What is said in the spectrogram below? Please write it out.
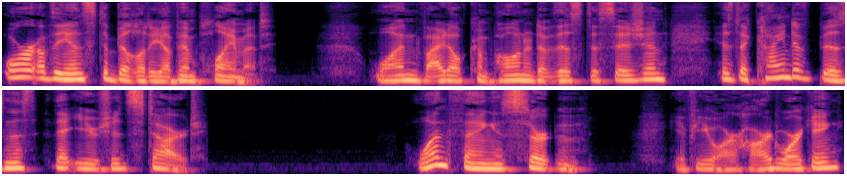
or of the instability of employment. One vital component of this decision is the kind of business that you should start. One thing is certain if you are hardworking,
